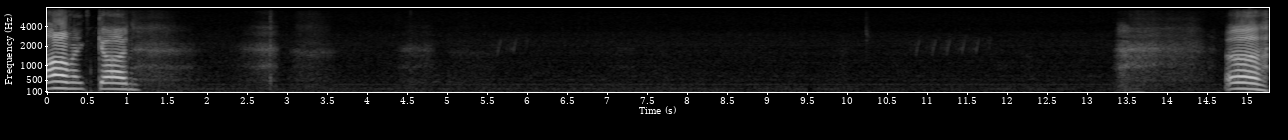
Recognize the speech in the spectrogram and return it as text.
oh my god. Ugh.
